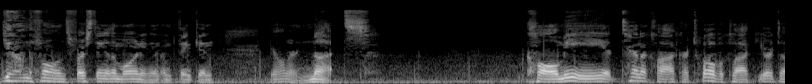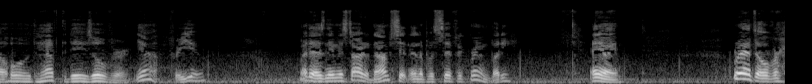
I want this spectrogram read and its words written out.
get on the phones first thing in the morning, and I'm thinking, y'all are nuts call me at 10 o'clock or 12 o'clock, you're told, oh, half the day's over. Yeah, for you. My day hasn't even started. I'm sitting in the Pacific Rim, buddy. Anyway, rant over.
